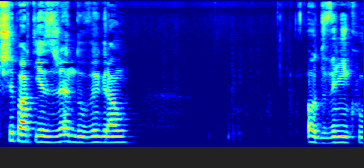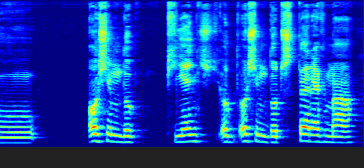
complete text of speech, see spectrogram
trzy partie z rzędu wygrał od wyniku 8 do 5, od 8 do 4 na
